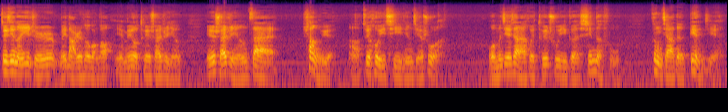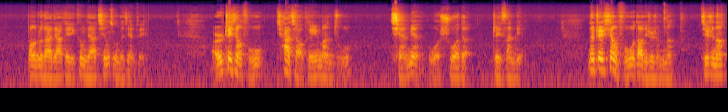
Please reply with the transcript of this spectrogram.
最近呢一直没打任何广告，也没有推甩脂营，因为甩脂营在上个月啊最后一期已经结束了。我们接下来会推出一个新的服务，更加的便捷，帮助大家可以更加轻松的减肥。而这项服务恰巧可以满足前面我说的这三点。那这项服务到底是什么呢？其实呢，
